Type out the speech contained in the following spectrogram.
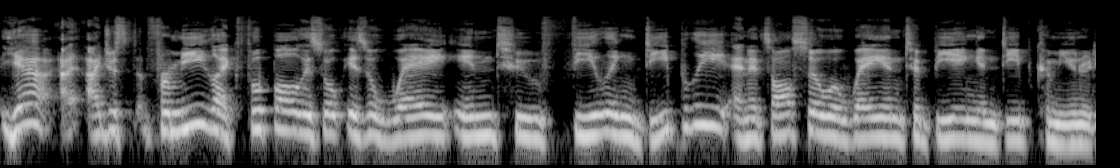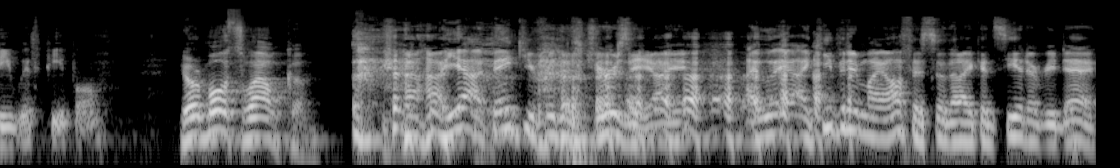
yeah, I, I, just for me like football is a, is a way into feeling deeply, and it's also a way into being in deep community with people. You're most welcome. uh, yeah, thank you for this jersey. I, I, I keep it in my office so that I can see it every day.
